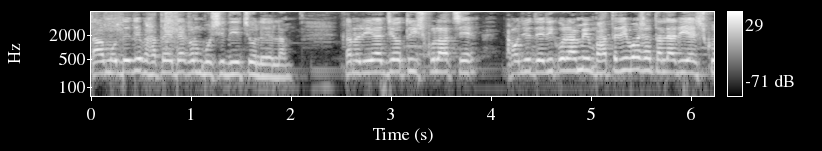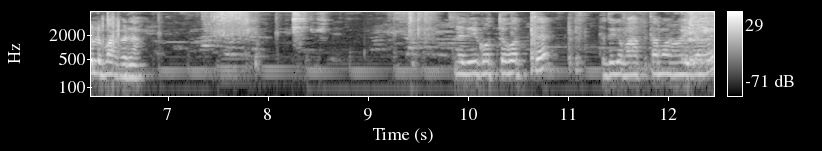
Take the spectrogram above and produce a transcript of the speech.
তার মধ্যে দিয়ে ভাতে এটা এখন বসিয়ে দিয়ে চলে এলাম। কারণ রিয়ার যেহেতু স্কুল আছে, এখন যদি দেরি করে আমি ভাতে দিয়ে বসা তাহলে আর রিয়া স্কুলে পাবে না। দেরি করতে করতে এদিকে ভাতটা আমার হয়ে যাবে।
